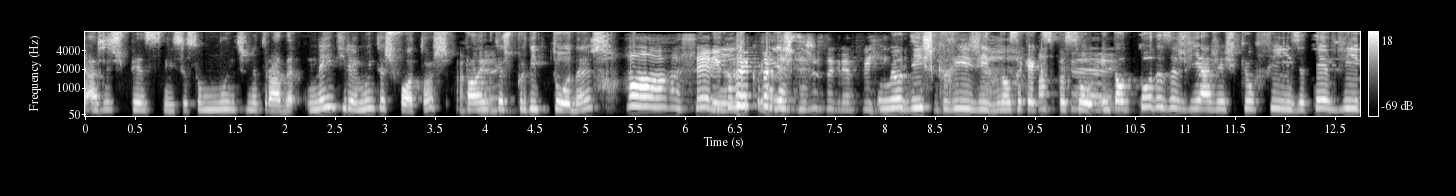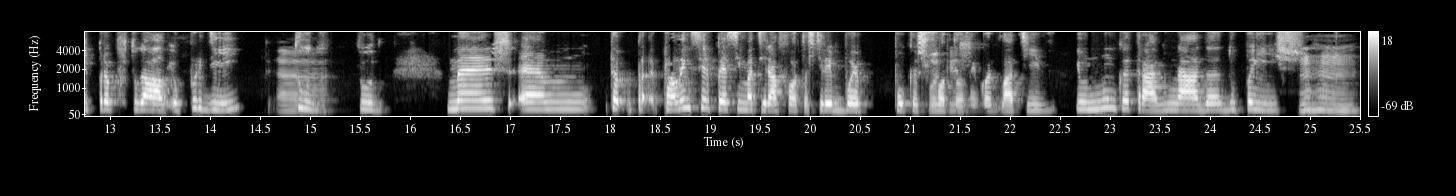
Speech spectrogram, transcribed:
às vezes penso nisso, eu sou muito desnaturada, nem tirei muitas fotos, para além de que as perdi todas. Ah, sério? Sim, Como é que perdeste as fotografias? O meu disco rígido, não sei o que é que se passou. Então, todas as viagens que eu fiz até vir para Portugal, eu perdi Ah, tudo, tudo. Mas, ta- para além de ser péssima a tirar fotos, tirei poucas Poucas. fotos enquanto lá tive, eu nunca trago nada do país. Uhum.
